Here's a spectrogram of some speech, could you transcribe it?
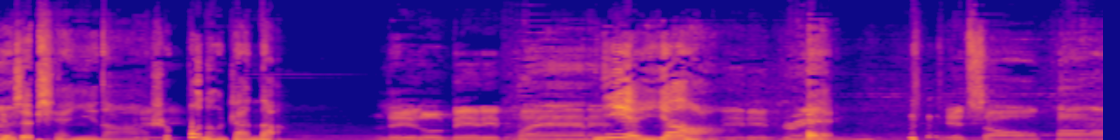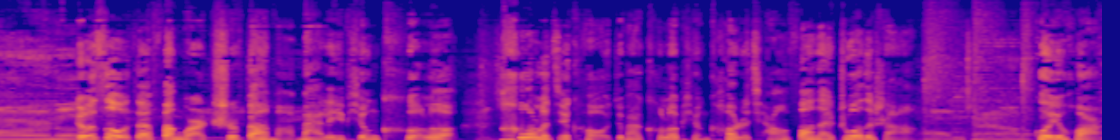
有些便宜呢是不能沾的，你也一样。嘿，有一次我在饭馆吃饭嘛，买了一瓶可乐，喝了几口就把可乐瓶靠着墙放在桌子上。过一会儿，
